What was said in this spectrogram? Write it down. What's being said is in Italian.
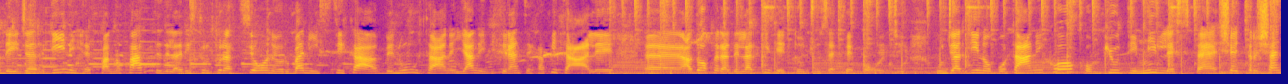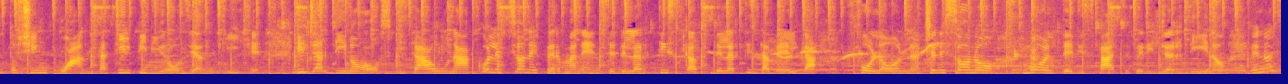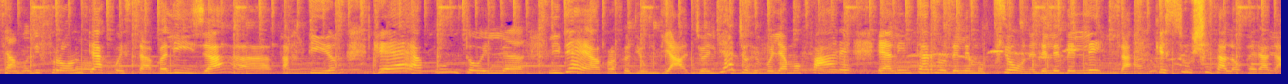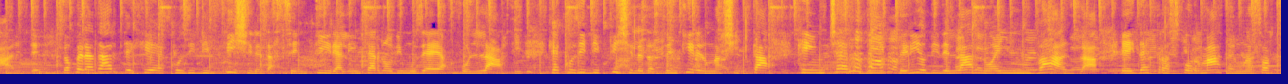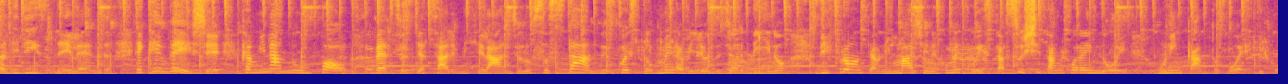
uno dei giardini che fanno parte della ristrutturazione urbanistica avvenuta negli anni di Firenze Capitale eh, ad opera dell'architetto Giuseppe Poggi. Un giardino botanico con più di mille specie e 350 tipi di rose antiche. Il giardino ospita una collezione permanente dell'artista dell belga Folon. Ce ne sono molte di spazio per il giardino e noi siamo di fronte a questa valigia Partir, che è appunto l'idea proprio di un viaggio. Il viaggio che vogliamo fare è all'interno dell'emozione, delle bellezza che suscita l'opera d'arte. L'opera d'arte che è così difficile da sentire all'interno di musei affollati, che è così difficile da sentire in una città che in certi periodi dell'anno è invasa ed è trasformata in una sorta di Disneyland e che invece camminando un po' verso il piazzale Michelangelo, sostando in questo meraviglioso giardino, di fronte a un'immagine come questa suscita ancora in noi un incanto poetico.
